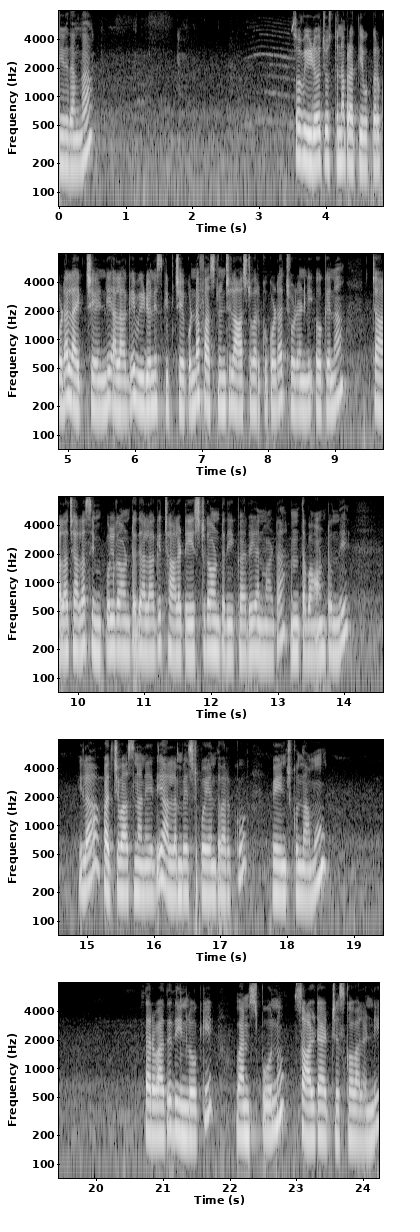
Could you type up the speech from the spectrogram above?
ఈ విధంగా. సో వీడియో చూస్తున్న ప్రతి ఒక్కరు కూడా లైక్ చేయండి. అలాగే వీడియోని స్కిప్ చేయకుండా ఫస్ట్ నుంచి లాస్ట్ వరకు కూడా చూడండి. ఓకేనా? చాలా చాలా సింపుల్గా ఉంటుంది. అలాగే చాలా టేస్ట్గా ఉంటుంది ఈ కర్రీ అనమాట అంత బాగుంటుంది. ఇలా పచ్చివాసన అనేది అల్లం పేస్ట్ పోయేంత వరకు వేయించుకుందాము. తర్వాత దీనిలోకి వన్ స్పూను సాల్ట్ యాడ్ చేసుకోవాలండి.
